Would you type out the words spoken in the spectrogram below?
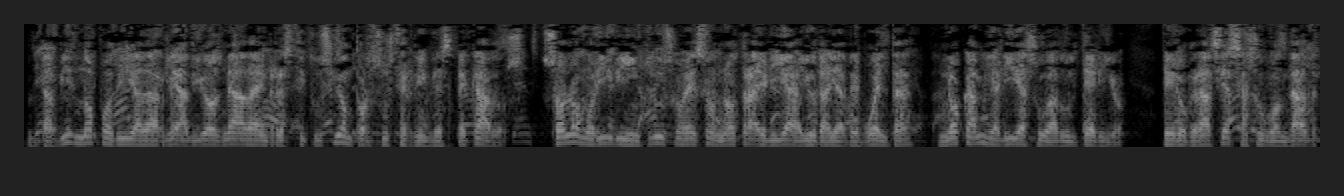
David no podía darle a Dios nada en restitución por sus terribles pecados, solo morir y incluso eso no traería a Uriah de vuelta, no cambiaría su adulterio, pero gracias a su bondad,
